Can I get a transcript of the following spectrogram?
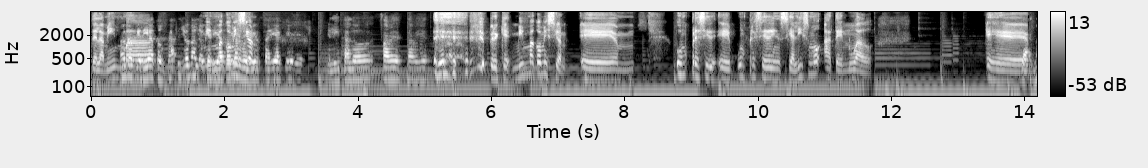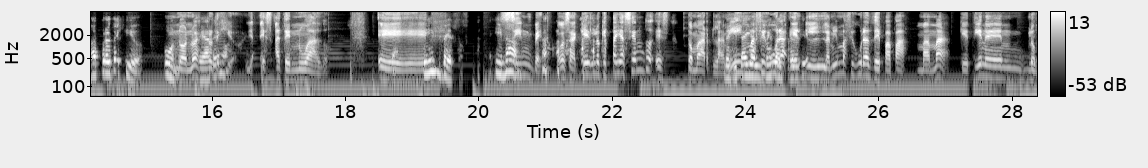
de la misma... No quería tocar, yo no lo misma quería tocar comisión. que el Ítalo sabe, está bien. Pero es que misma comisión, eh, un, presi- eh, un presidencialismo atenuado. Eh, Ya, no es protegido. Uno, no, no es atenuado. protegido, ya, es atenuado. Eh, Sin veto. Sin veto. O sea, ¿qué es lo que estáis haciendo? Es tomar la misma figura, el- el- la misma figura de papá, mamá que tienen los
